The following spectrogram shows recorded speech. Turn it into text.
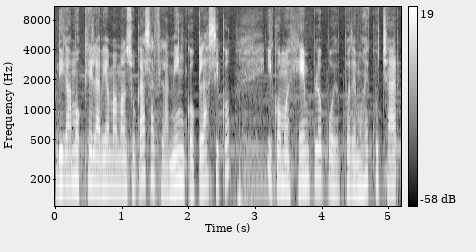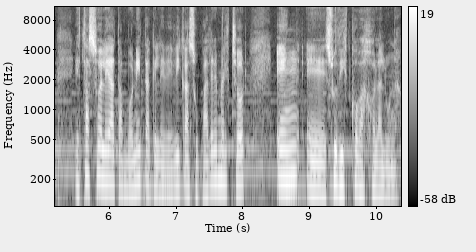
digamos que él había mamado en su casa, el flamenco clásico, y como ejemplo pues podemos escuchar esta soleá tan bonita que le dedica a su padre Melchor en eh, su disco Bajo la Luna.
